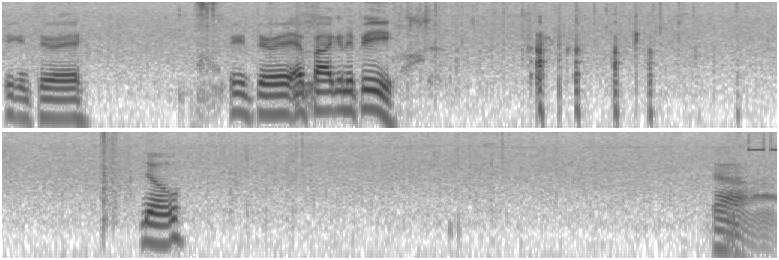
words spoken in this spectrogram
We can do it. Can do it. How bad can it be? no. Ah,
